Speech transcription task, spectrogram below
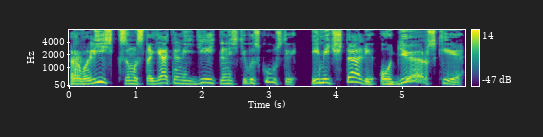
рвались к самостоятельной деятельности в искусстве и мечтали, о дерзкие,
